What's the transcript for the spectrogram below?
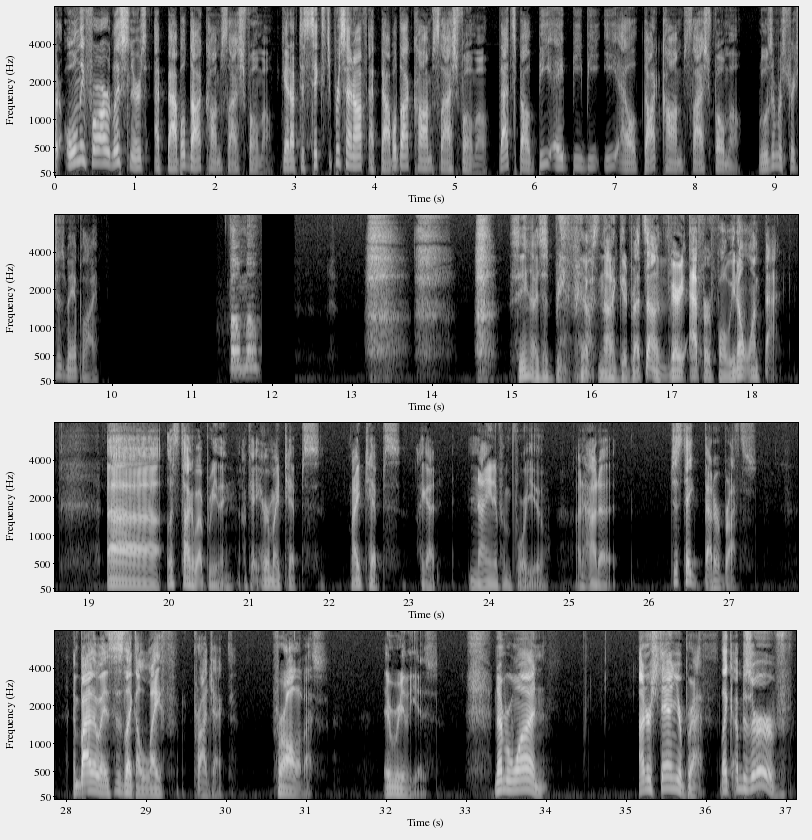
but only for our listeners at babbel.com slash FOMO. Get up to 60% off at babbel.com slash FOMO. That's spelled B-A-B-B-E-L dot com slash FOMO. Rules and restrictions may apply. FOMO. See, I just breathed. That was not a good breath. That sounded very effortful. We don't want that. Uh, let's talk about breathing. Okay, here are my tips. My tips. I got nine of them for you on how to just take better breaths. And by the way, this is like a life project for all of us. It really is. Number one, understand your breath. Like observe.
